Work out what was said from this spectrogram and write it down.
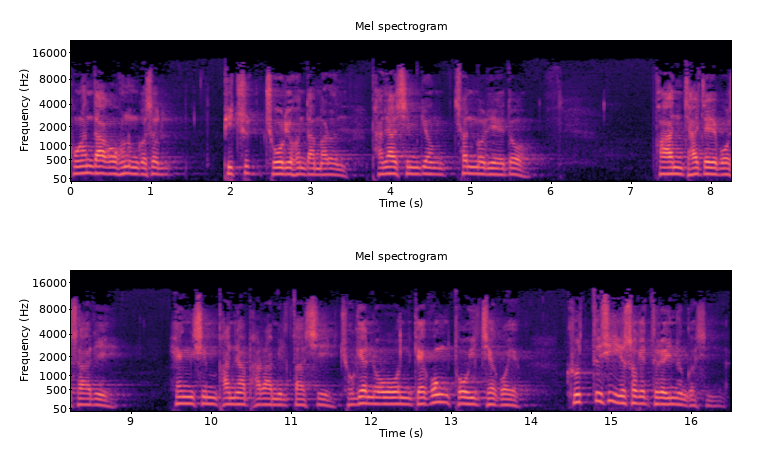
공한다고 하는 것을 비추 조료한단 말은 반야심경 첫머리에도 관자재보살이 행심 반야 바라밀다시 조개놓은 개공 도일체고액 그 뜻이 이 속에 들어있는 것입니다.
